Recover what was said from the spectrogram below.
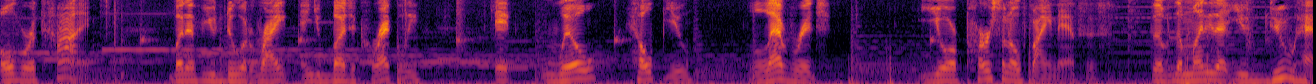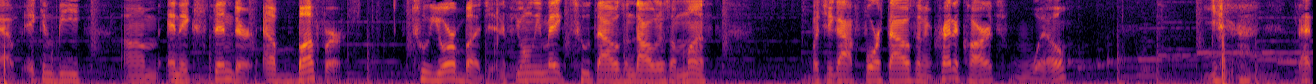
over time. But if you do it right and you budget correctly, it will help you leverage your personal finances. The, the money that you do have, it can be um, an extender, a buffer to your budget. If you only make two thousand dollars a month, but you got four thousand in credit cards, well, yeah, that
